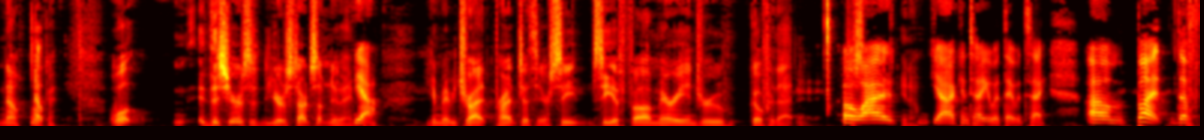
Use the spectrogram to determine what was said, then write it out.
no. Nope. Okay. Well, this year is the year to start something new. Amy. Yeah. You can maybe try it. Try it this year. See see if uh, Mary and Drew go for that. Oh, Just, I, you know. yeah, I can tell you what they would say. Um, but the, f-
